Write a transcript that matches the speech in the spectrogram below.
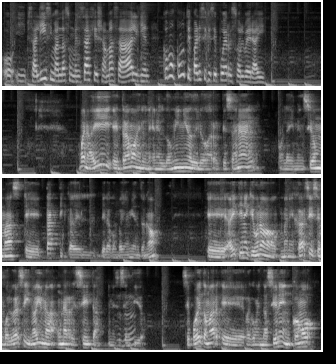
o, y salís y mandás un mensaje, llamás a alguien? ¿Cómo, ¿Cómo te parece que se puede resolver ahí? Bueno, ahí entramos en, el dominio de lo artesanal, con la dimensión más eh, táctica del, acompañamiento, ¿no? Eh, ahí tiene que uno manejarse y desenvolverse y no hay una, receta en ese sentido. Se puede tomar eh, recomendaciones en cómo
